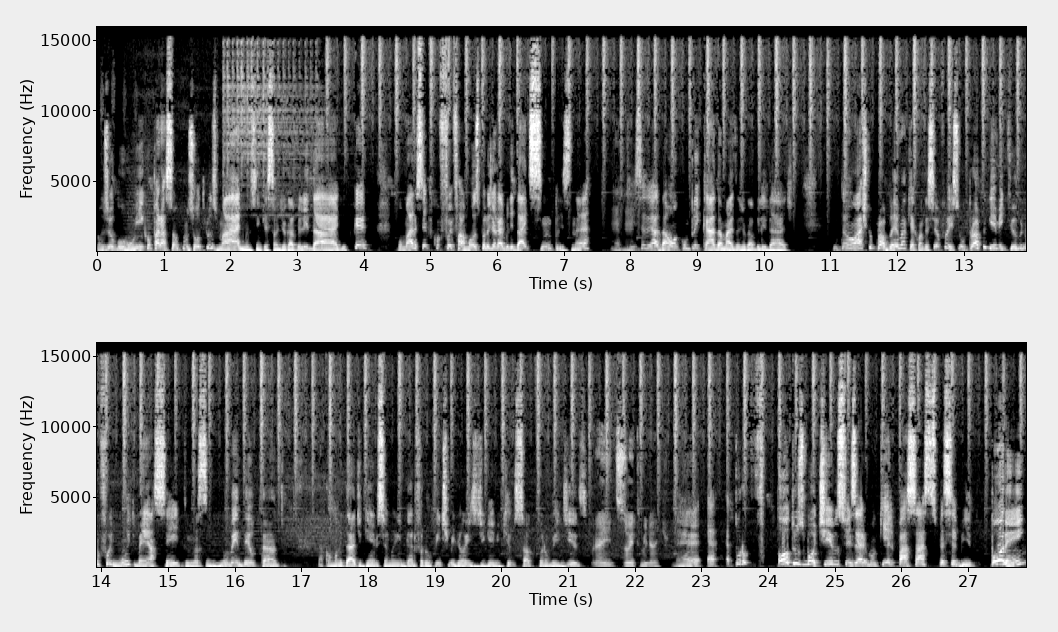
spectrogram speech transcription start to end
é um jogo ruim em comparação com os outros Marios, em questão de jogabilidade. Porque o Mario sempre foi famoso pela jogabilidade simples, né? Uhum. Aqui você já dá uma complicada mais na jogabilidade. Então eu acho que o problema que aconteceu foi isso. O próprio GameCube não foi muito bem aceito, assim, não vendeu tanto na comunidade games, se eu não me engano, foram 20 milhões de GameCube só que foram vendidos. Por aí, 18 milhões. É, é, é por outros motivos fizeram com que ele passasse despercebido. Porém,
